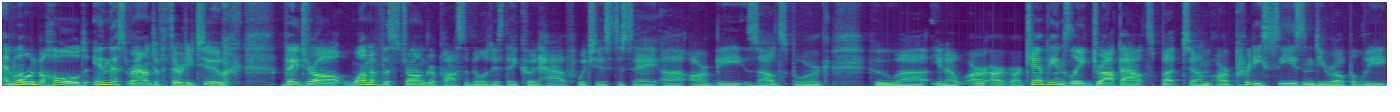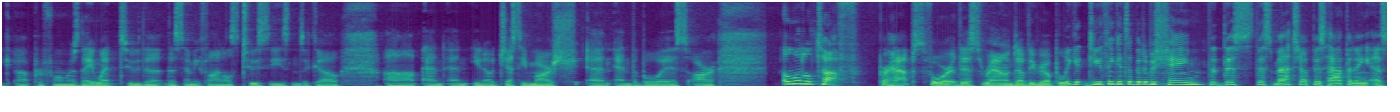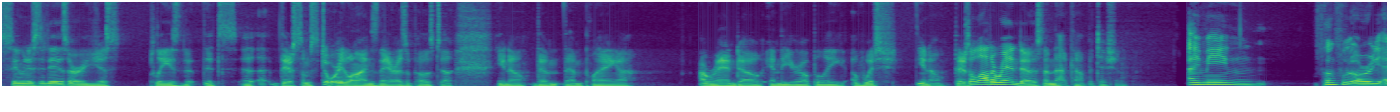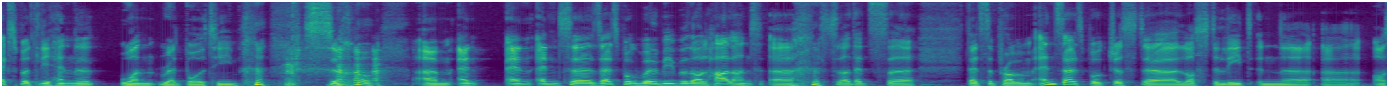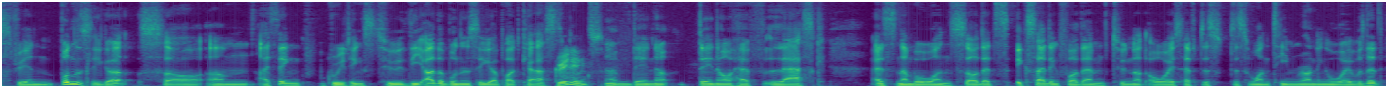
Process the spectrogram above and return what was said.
And lo and behold, in this round of 32, they draw one of the stronger possibilities they could have, which is to say uh, RB Salzburg, who, uh, you know, are, are, are, Champions League dropouts, but um, are pretty seasoned Europa League uh, performers. They went to the, the semifinals two seasons ago. Uh, and and you know Jesse Marsch and and the boys are a little tough perhaps for this round of the Europa League. Do you think it's a bit of a shame that this this matchup is happening as soon as it is, or are you just pleased that it's uh, uh there's some storylines there as opposed to you know them them playing a a rando in the Europa League, of which you know there's a lot of randos in that competition. I mean, Frankfurt already expertly handled one Red Bull team, so um, and and and uh, Salzburg will be without Haaland, uh, so that's uh, that's the problem. And Salzburg just uh, lost the lead in the uh, Austrian Bundesliga. So um, I think greetings to the other Bundesliga podcast. Greetings. Um, they now they now have Lask as number one, so that's exciting for them to not always have this this one team running away with it.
